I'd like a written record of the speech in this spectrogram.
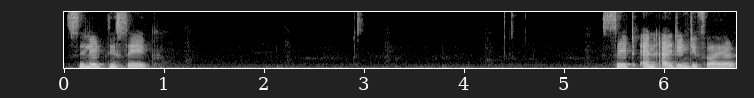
Select the segue set an identifier.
